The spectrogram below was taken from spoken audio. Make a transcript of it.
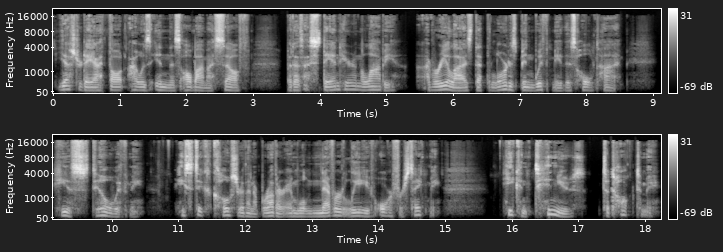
Yesterday I thought I was in this all by myself, but as I stand here in the lobby, I've realized that the Lord has been with me this whole time. He is still with me. He sticks closer than a brother and will never leave or forsake me. He continues to talk to me.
